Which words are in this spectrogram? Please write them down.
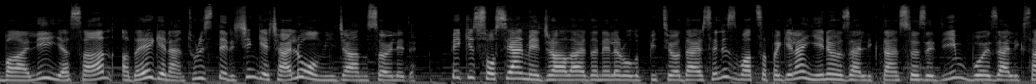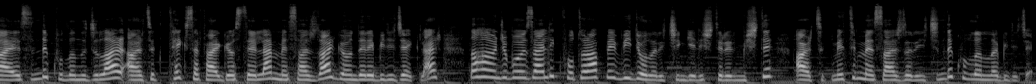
Vali yasağın adaya gelen turistler için geçerli olmayacağını söyledi. Peki sosyal mecralarda neler olup bitiyor derseniz WhatsApp'a gelen yeni özellikten söz edeyim. Bu özellik sayesinde kullanıcılar artık tek sefer gösterilen mesajlar gönderebilecekler. Daha önce bu özellik fotoğraf ve videolar için geliştirilmişti. Artık metin mesajları için de kullanılabilecek.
